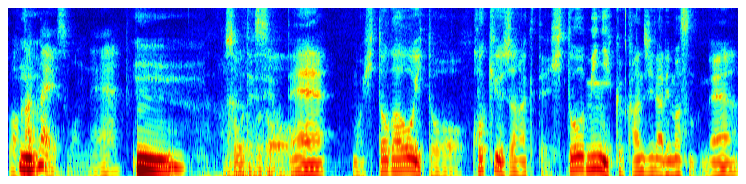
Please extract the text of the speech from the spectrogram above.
分かんないですもんね。うんそうですよね。もう人が多いと、呼吸じゃなくて人を見に行く感じになりますもんね。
